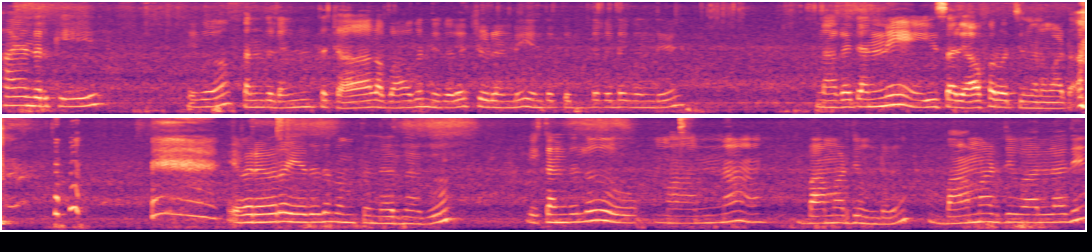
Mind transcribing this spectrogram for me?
హాయ్ అందరికీ. ఇదో కందులు ఎంత చాలా బాగుంది కదా చూడండి ఎంత పెద్ద పెద్దగా ఉంది. నాకైతే అన్నీ ఈసారి ఆఫర్ వచ్చిందనమాట ఎవరెవరో ఏదేదో పంపుతున్నారు నాకు. ఈ కందులు మా అన్న బామ్మడిది ఉండరు. బామ్మడిది వాళ్ళది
